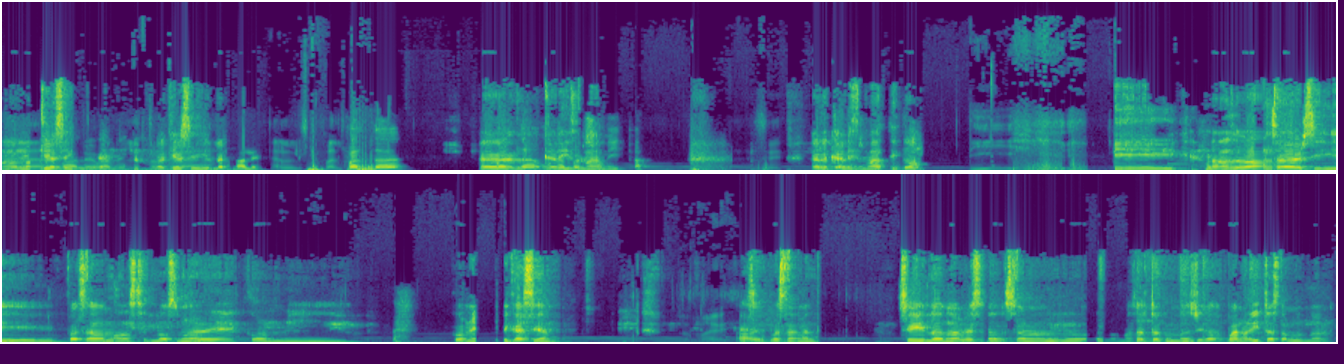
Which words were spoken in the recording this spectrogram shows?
No, no quieres vale, seguirla. vale. No quieres seguirla. Vale. Al que falta. Falta, Al falta una carisma, personita. Sí. al carismático. Y... Y vamos, vamos a ver si pasamos los nueve con mi, con mi explicación. ¿Los nueve? Que supuestamente. Sí, los nueve son, son lo, más alto que hemos llegado. Bueno, ahorita estamos nueve.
